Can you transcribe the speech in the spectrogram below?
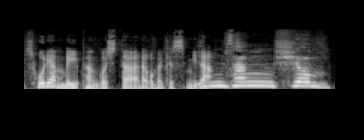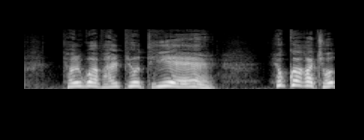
소량 매입한 것이다라고 밝혔습니다. 임상 시험 결과 발표 뒤에 효과가 좋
